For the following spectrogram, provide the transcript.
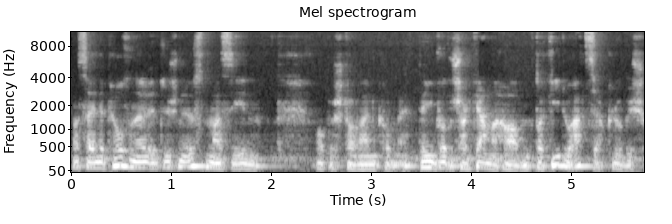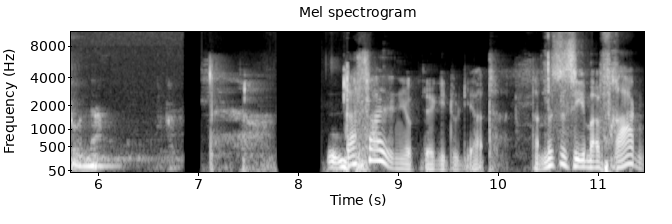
was eine Personal Edition ist. Mal sehen, ob ich da reinkomme. Die würde ich ja gerne haben. Der Guido hat es ja, glaube ich, schon. Ne? Das weiß ich nicht, ob der Guido die hat. Dann müsste sie ihn mal fragen.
